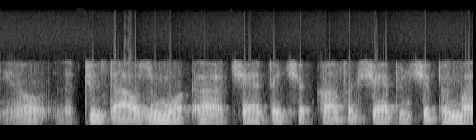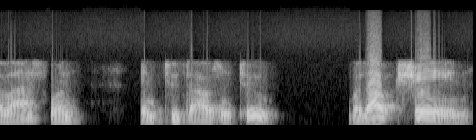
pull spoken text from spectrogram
You know, the 2000 uh, championship, conference championship, and my last one in 2002. Without Shane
